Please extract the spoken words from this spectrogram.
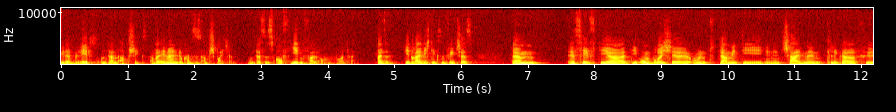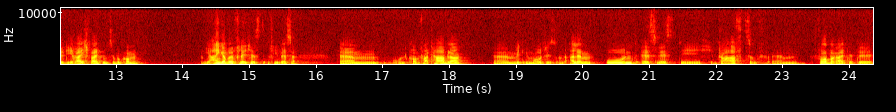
wieder belebst und dann abschickst. Aber immerhin, du kannst es abspeichern. Und das ist auf jeden Fall auch ein Vorteil. Also, die drei wichtigsten Features. Ähm, es hilft dir, die Umbrüche und damit die, den entscheidenden Klicker für die Reichweiten zu bekommen. Die Eingabefläche ist viel besser ähm, und komfortabler äh, mit Emojis und allem. Und es lässt dich Drafts und ähm, vorbereitete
